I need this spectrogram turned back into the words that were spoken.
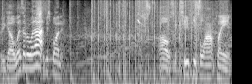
Here we go. Where's everyone at? Respawning. Oh, so two people aren't playing.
